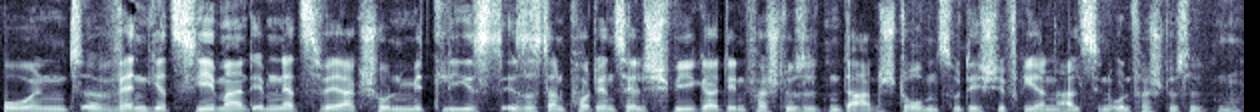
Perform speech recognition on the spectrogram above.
Und äh, wenn jetzt jemand im Netzwerk schon mitliest, ist es dann potenziell schwieriger, den verschlüsselten Datenstrom zu dechiffrieren als den unverschlüsselten.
